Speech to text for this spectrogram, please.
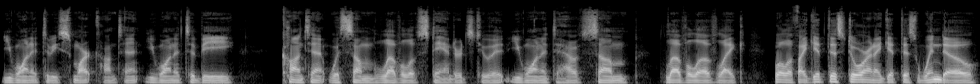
you want it to be smart content you want it to be content with some level of standards to it you want it to have some level of like well if i get this door and i get this window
